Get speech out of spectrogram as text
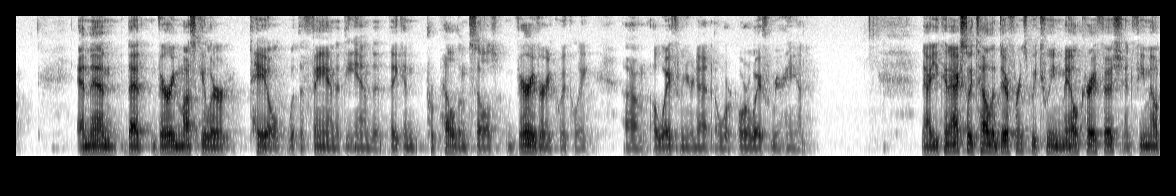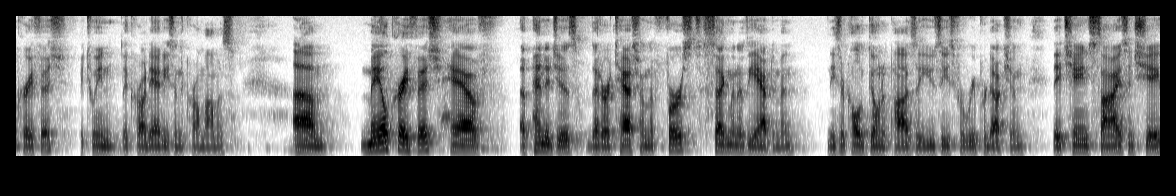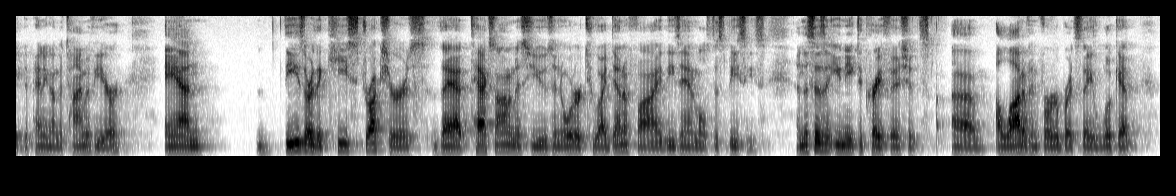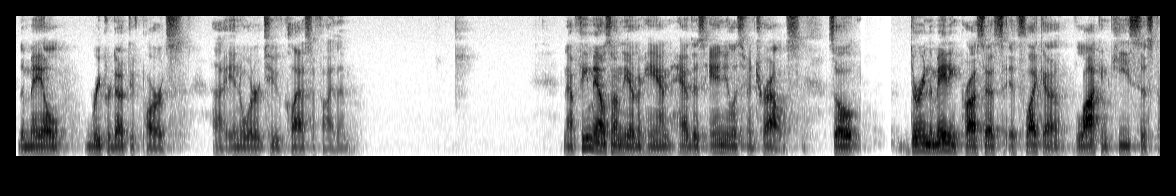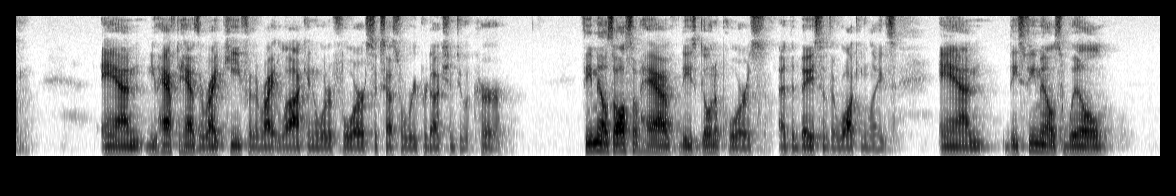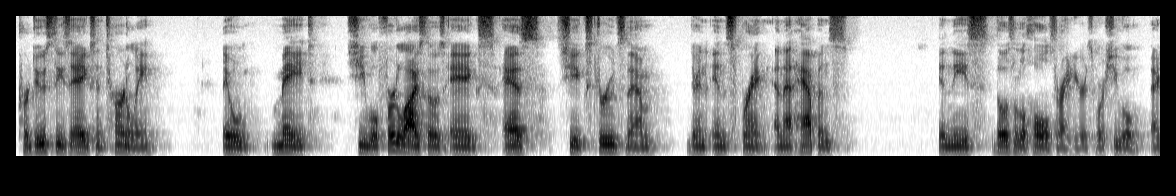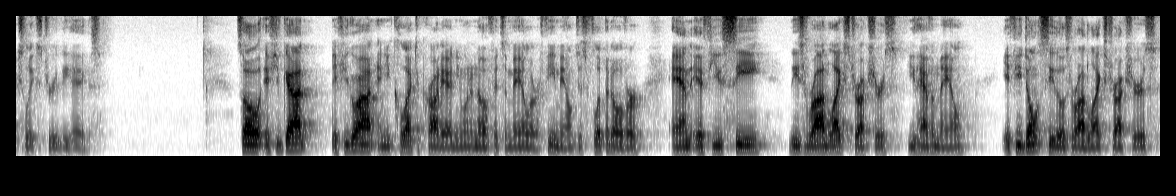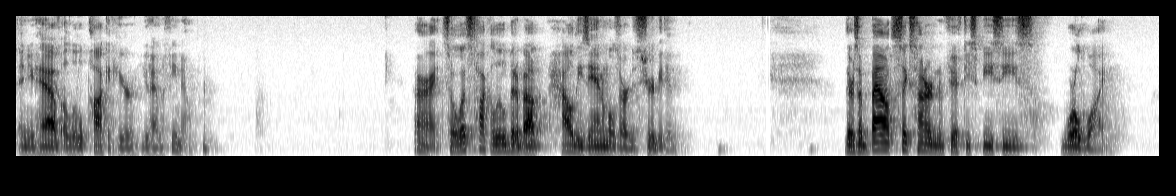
And then that very muscular tail with a fan at the end that they can propel themselves very, very quickly um, away from your net or, or away from your hand. Now you can actually tell the difference between male crayfish and female crayfish, between the crawdaddies and the crawmamas. Um, male crayfish have appendages that are attached on the first segment of the abdomen. These are called gonopods. They use these for reproduction. They change size and shape depending on the time of year. And these are the key structures that taxonomists use in order to identify these animals to species. And this isn't unique to crayfish, it's um, a lot of invertebrates. They look at the male reproductive parts uh, in order to classify them. Now females, on the other hand, have this annulus ventralis. So during the mating process, it's like a lock and key system and you have to have the right key for the right lock in order for successful reproduction to occur. Females also have these gonopores at the base of their walking legs, and these females will produce these eggs internally. They will mate. She will fertilize those eggs as she extrudes them in the spring, and that happens in these, those little holes right here is where she will actually extrude the eggs. So if you've got, if you go out and you collect a crawdad and you want to know if it's a male or a female, just flip it over. And if you see these rod-like structures, you have a male. If you don't see those rod-like structures and you have a little pocket here, you have a female. All right, so let's talk a little bit about how these animals are distributed. There's about 650 species worldwide.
